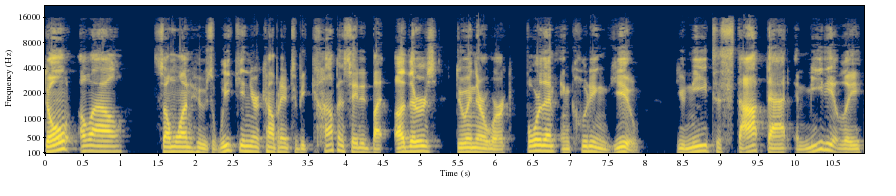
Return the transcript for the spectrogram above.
Don't allow someone who's weak in your company to be compensated by others doing their work for them, including you. You need to stop that immediately.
